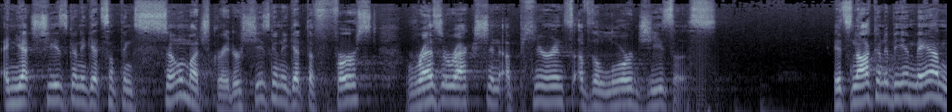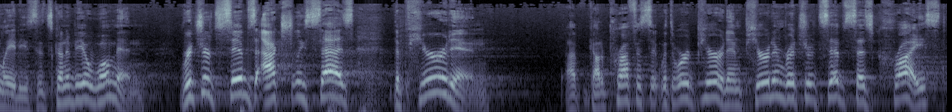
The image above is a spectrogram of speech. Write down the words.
And yet, she is going to get something so much greater. She's going to get the first resurrection appearance of the Lord Jesus. It's not going to be a man, ladies, it's going to be a woman. Richard Sibbes actually says the Puritan, I've got to preface it with the word Puritan. Puritan Richard Sibbes says Christ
